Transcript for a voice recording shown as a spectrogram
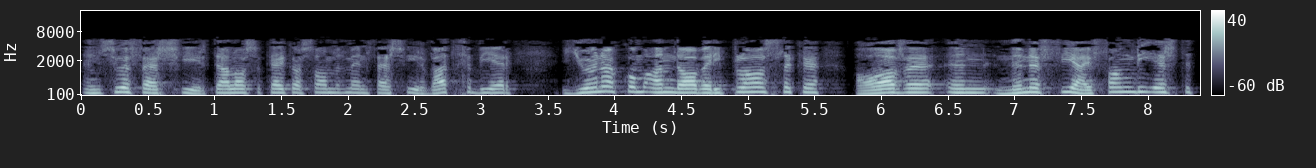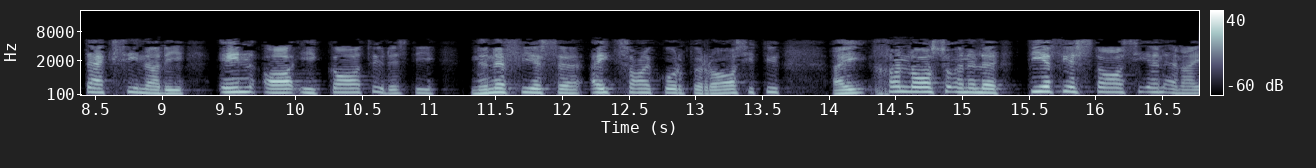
En so vers 4. Tel ons kyk ons saam met my in vers 4. Wat gebeur? Jona kom aan daar by die plaaslike hawe in Ninive. Hy vang die eerste taxi na die NAIK toe. Dis die Ninive se uitsaai korporasie toe. Hy gaan daarso in hulle TV-stasie in en hy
